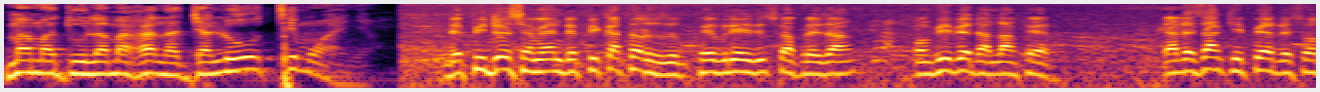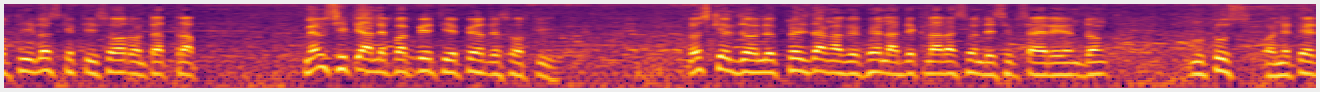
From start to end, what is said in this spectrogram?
Mamadou Lamarana Diallo témoigne. Depuis deux semaines, depuis 14 février jusqu'à présent, on vivait dans l'enfer. Il y a des gens qui perdent de sortie. Lorsque tu sors, on t'attrape. Même si tu as les papiers, tu perds de sortie. Lorsque le président avait fait la déclaration des subsahariens, donc nous tous, on, était,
